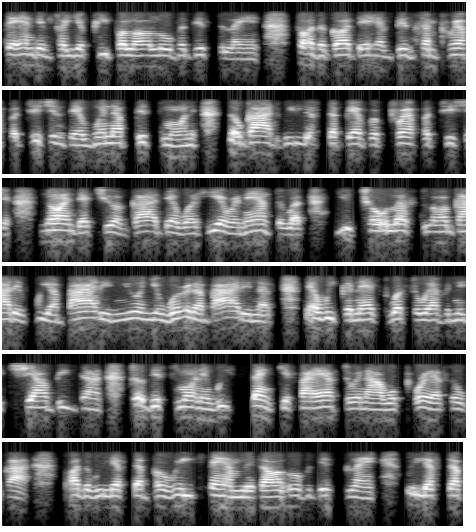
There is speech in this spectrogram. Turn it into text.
standing for your people all over this land. Father God, there have been some prayer petitions that went up this morning. So, God, we lift up every prayer petition, knowing that you're God that will hear and answer us. You told us, Lord God, if we abide in you and your word abide in us, that we can ask whatsoever and it shall be done. So this morning we thank you for answering our prayers, oh God. Father, we lift up bereaved families all over this land. We lift up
